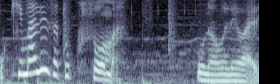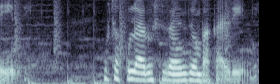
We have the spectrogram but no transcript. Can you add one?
Ukimaliza tu kusoma unaolewa lini? Utakula harusi za wenzio mpaka lini?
